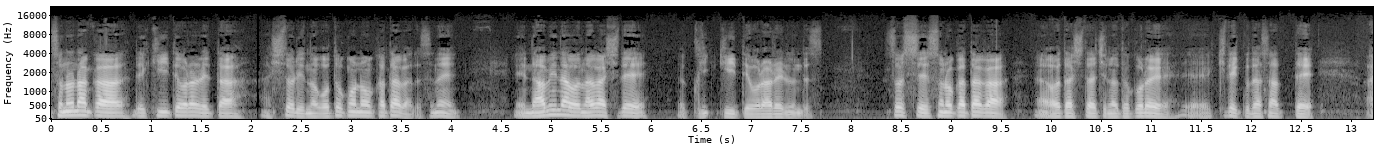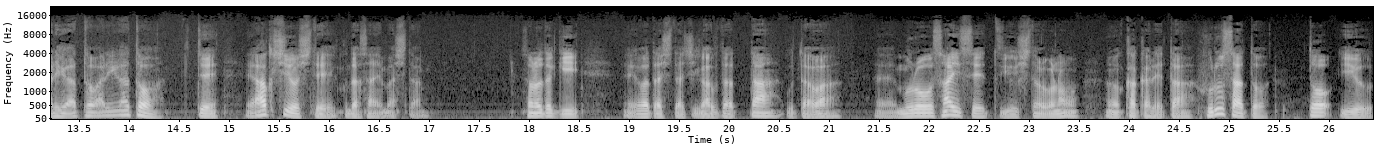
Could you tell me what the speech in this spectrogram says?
その中で聞いておられた一人の男の方がですね涙を流して聞いておられるんです。そしてその方が私たちのところへ来てくださってありがとうありがとうって握手をしてくださいました。その時私たちが歌った歌は室生再生という人の書かれた「ふるさと」という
